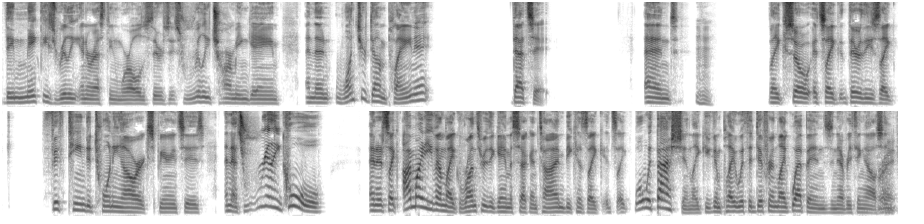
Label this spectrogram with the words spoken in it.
they make these really interesting worlds. There's this really charming game. And then once you're done playing it, that's it. And Mhm. like, so it's like there are these like 15 to 20 hour experiences, and that's really cool. And it's like, I might even like run through the game a second time because, like, it's like, well, with Bastion, like, you can play with the different like weapons and everything else. Right. And,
